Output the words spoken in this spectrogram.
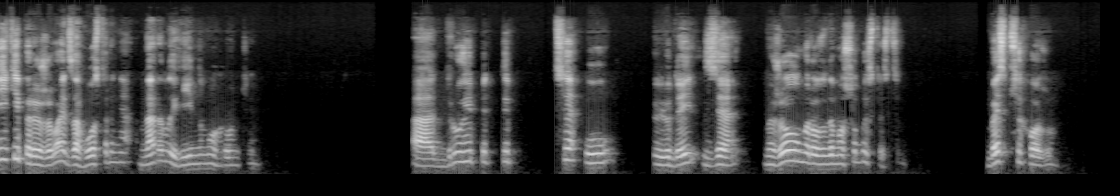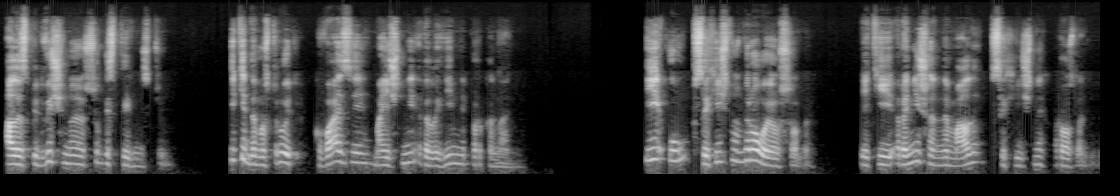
і які переживають загострення на релігійному ґрунті. А другий підтип це у людей з межовими розладами особистості, без психозу, але з підвищеною сугестивністю, які демонструють квазі-маячні релігійні переконання. І у психічно здорової особи, які раніше не мали психічних розладів.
